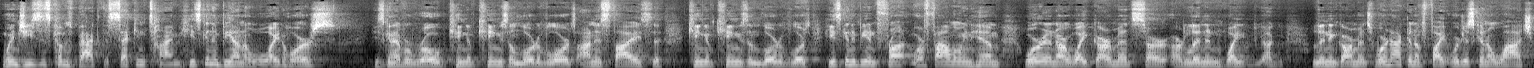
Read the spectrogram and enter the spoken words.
When Jesus comes back the second time, he's going to be on a white horse He's going to have a robe, King of Kings and Lord of Lords, on his thighs, King of Kings and Lord of Lords. He's going to be in front. We're following him. We're in our white garments, our, our linen white uh, linen garments. We're not going to fight. We're just going to watch,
